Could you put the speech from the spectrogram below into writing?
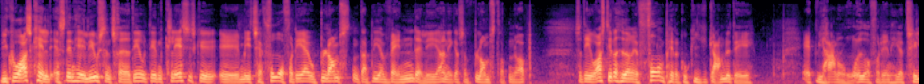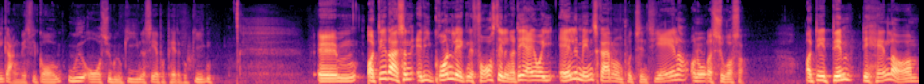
Vi kunne også kalde, altså den her elevcentrerede, det er jo den klassiske øh, metafor, for det er jo blomsten, der bliver vandet af læreren, ikke? altså blomstrer den op. Så det er jo også det, der hedder reformpædagogik i gamle dage, at vi har nogle rødder for den her tilgang, hvis vi går ud over psykologien og ser på pædagogikken. Øhm, og det, der er sådan at de grundlæggende forestillinger, det er jo, at i alle mennesker er der nogle potentialer og nogle ressourcer. Og det er dem, det handler om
